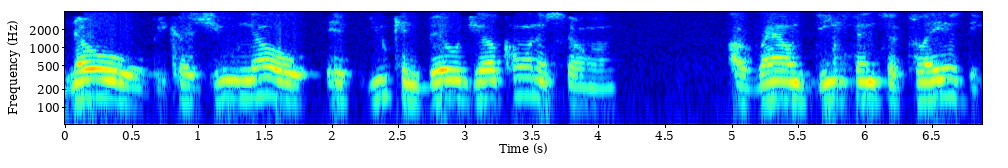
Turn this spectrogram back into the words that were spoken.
No, because you know if you can build your cornerstone around defensive players, the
